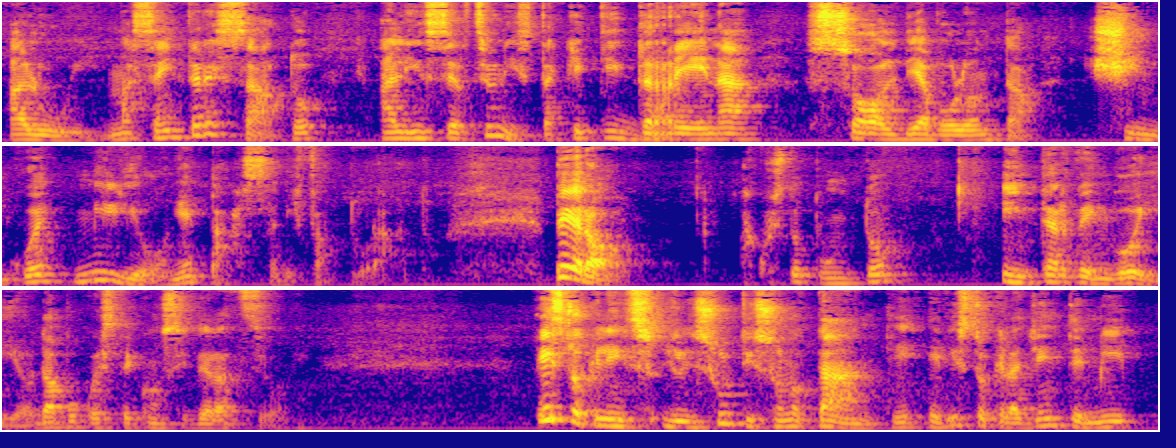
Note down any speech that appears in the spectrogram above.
a lui, ma sei interessato all'inserzionista che ti drena soldi a volontà. 5 milioni e passa di fatturato. Però a questo punto intervengo io dopo queste considerazioni. Visto che gli insulti sono tanti e visto che la gente mi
